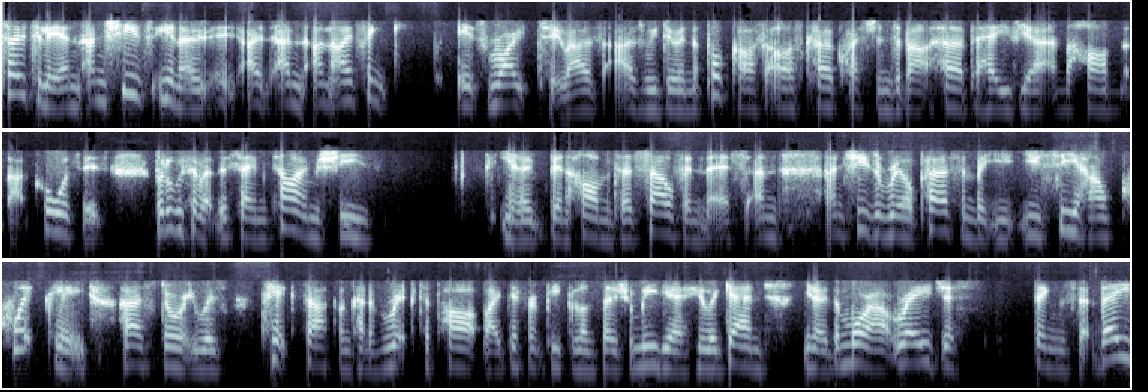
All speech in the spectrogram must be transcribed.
Totally, and and she's you know, and and I think it's right to, as as we do in the podcast, ask her questions about her behaviour and the harm that that causes. But also at the same time, she's you know been harmed herself in this and and she's a real person but you, you see how quickly her story was picked up and kind of ripped apart by different people on social media who again you know the more outrageous things that they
